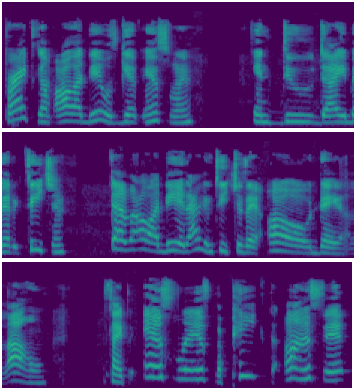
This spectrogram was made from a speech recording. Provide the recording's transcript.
practicum, all I did was give insulin and do diabetic teaching. That's all I did. I can teach you that all day long. Type of insulin, the peak, the onset,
